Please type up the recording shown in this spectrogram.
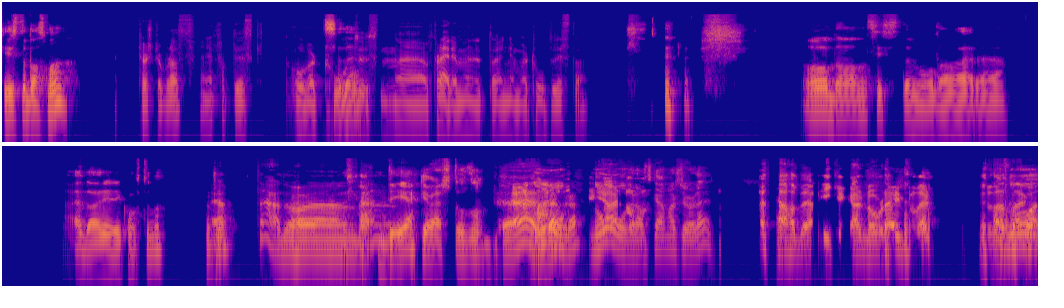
Christer Basma? Førsteplass. Han er faktisk over 2000 eh, flere minutter enn nummer to på lista. Og da den siste må da være Nei, da er Erik Hoftun, da. Kanskje? Ja, det er, du har, det, Det er ikke verst, altså. det er, det er bra. Nå overrasker jeg meg sjøl her. Ja, det er ikke gærent. Nå ble jeg imponert. Er det noe,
